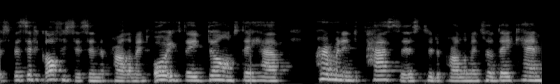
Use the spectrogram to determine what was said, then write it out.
specific offices in the parliament or if they don't they have permanent passes to the parliament so they can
